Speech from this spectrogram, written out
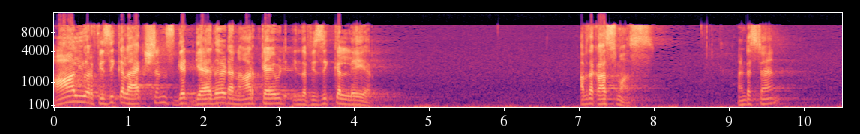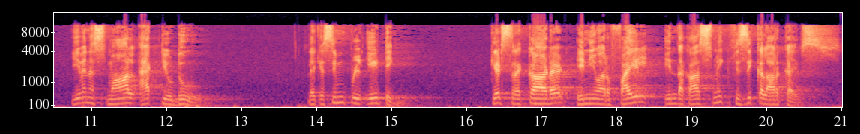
All your physical actions get gathered and archived in the physical layer of the cosmos. Understand? Even a small act you do, like a simple eating, gets recorded in your file in the cosmic physical archives.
